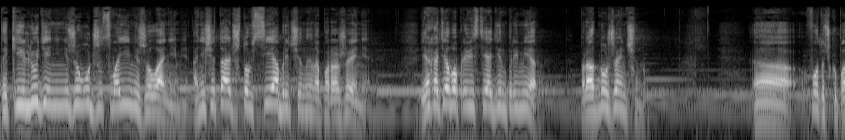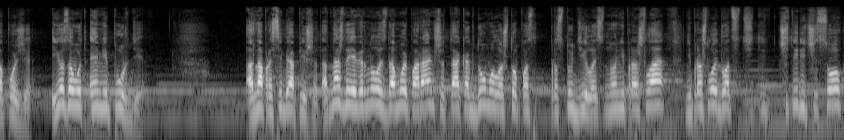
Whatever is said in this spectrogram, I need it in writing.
Такие люди, они не живут же своими желаниями. Они считают, что все обречены на поражение. Я хотел бы привести один пример про одну женщину. Э, фоточку попозже. Ее зовут Эми Пурди. Она про себя пишет. «Однажды я вернулась домой пораньше, так как думала, что простудилась, но не, прошла, не прошло и 24 часов,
